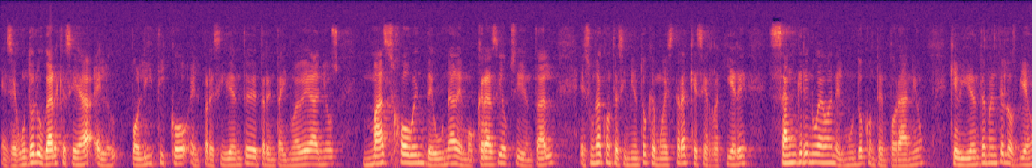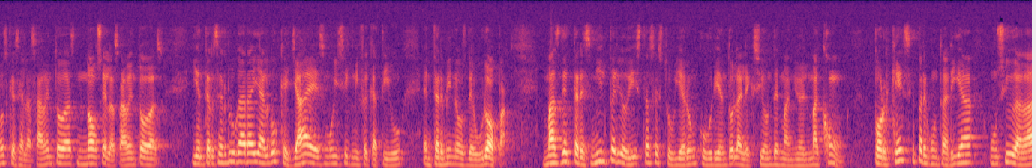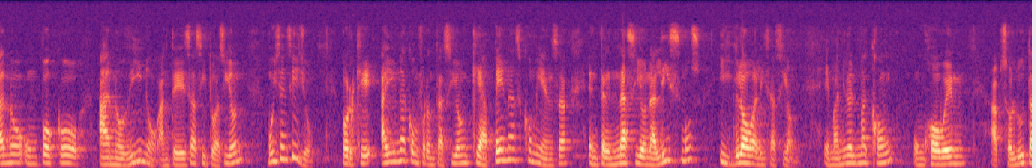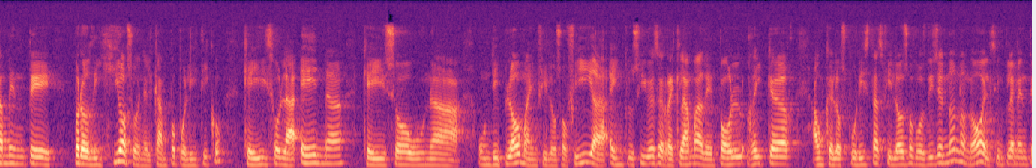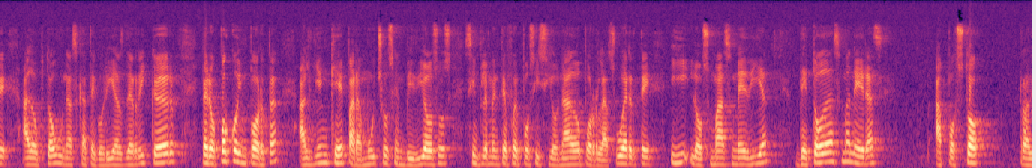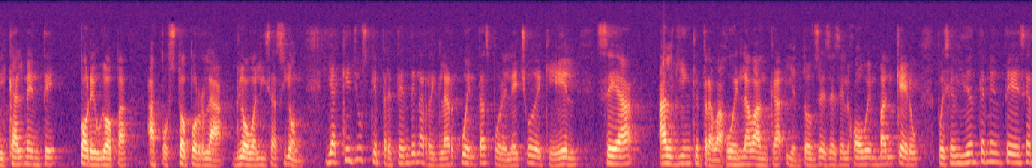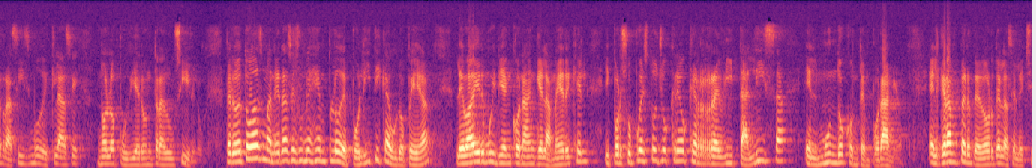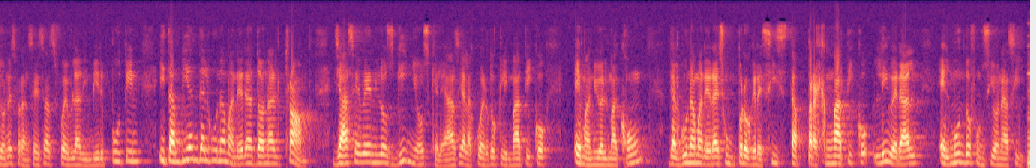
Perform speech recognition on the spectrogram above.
En segundo lugar, que sea el político, el presidente de 39 años más joven de una democracia occidental, es un acontecimiento que muestra que se requiere sangre nueva en el mundo contemporáneo, que evidentemente los viejos que se la saben todas no se la saben todas, y en tercer lugar hay algo que ya es muy significativo en términos de Europa. Más de 3.000 periodistas estuvieron cubriendo la elección de Emmanuel Macron. ¿Por qué se preguntaría un ciudadano un poco anodino ante esa situación? Muy sencillo, porque hay una confrontación que apenas comienza entre nacionalismos y globalización. Emmanuel Macron, un joven absolutamente prodigioso en el campo político, que hizo la ENA, que hizo una, un diploma en filosofía e inclusive se reclama de Paul Ricoeur, aunque los puristas filósofos dicen no, no, no, él simplemente adoptó unas categorías de Ricoeur, pero poco importa, alguien que para muchos envidiosos simplemente fue posicionado por la suerte y los más media, de todas maneras apostó radicalmente por Europa apostó por la globalización y aquellos que pretenden arreglar cuentas por el hecho de que él sea alguien que trabajó en la banca y entonces es el joven banquero, pues evidentemente ese racismo de clase no lo pudieron traducirlo. Pero de todas maneras es un ejemplo de política europea, le va a ir muy bien con Angela Merkel y por supuesto yo creo que revitaliza el mundo contemporáneo. El gran perdedor de las elecciones francesas fue Vladimir Putin y también de alguna manera Donald Trump. Ya se ven los guiños que le hace al acuerdo climático Emmanuel Macron. De alguna manera es un progresista pragmático, liberal. El mundo funciona así.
